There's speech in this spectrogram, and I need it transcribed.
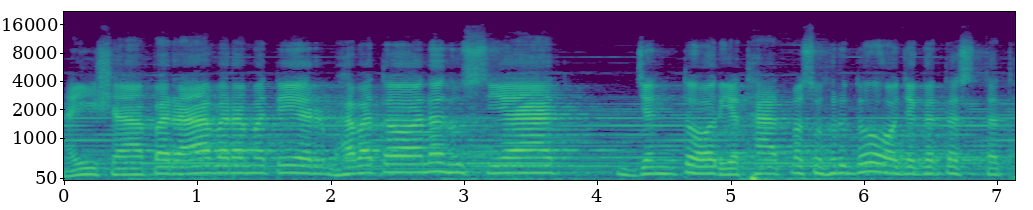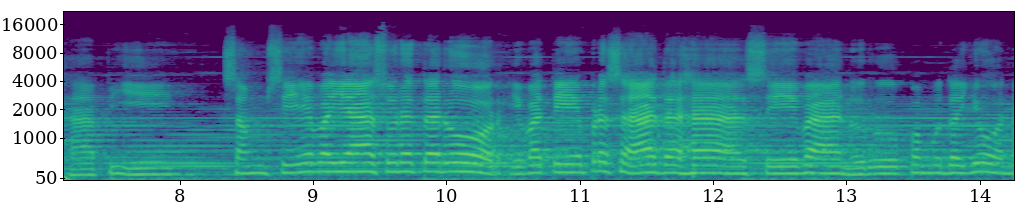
नैषा परावरमतेर्भवतो ननु स्यात्। जन्तोर्यथात्मसुहृदो जगतस्तथापि संसेवया सुरतरोरिव ते प्रसादः सेवानुरूपमुदयो न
